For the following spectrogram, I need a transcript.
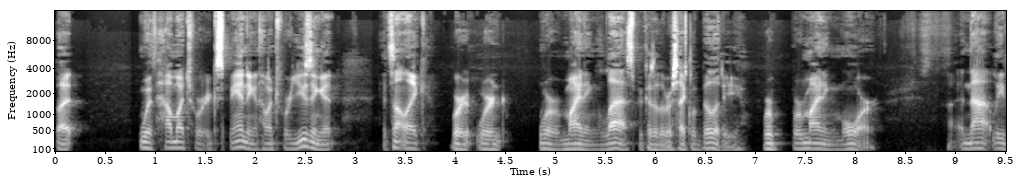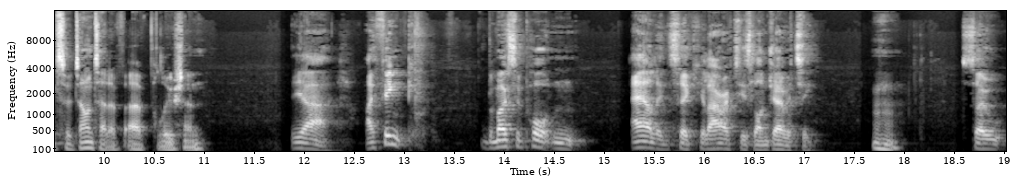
but with how much we're expanding and how much we're using it, it's not like we're we're we're mining less because of the recyclability. We're we're mining more, and that leads to its own set of, of pollution. Yeah, I think the most important L in circularity is longevity. Mhm. So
